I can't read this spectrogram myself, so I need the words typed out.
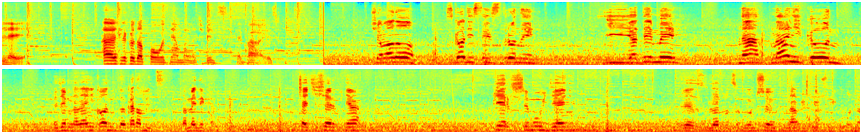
Leje. Ale tylko do południa ma leć, więc chyba jest git. Siemano, Skodi z tej strony i jadymy na Nanikon. Jedziemy na Nanikon do Katowic, do Medyka. 3 sierpnia. Pierwszy mój dzień. Jest ledwo co włączyłem nawyk już mi kurwa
